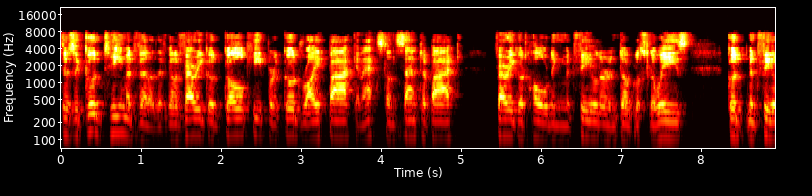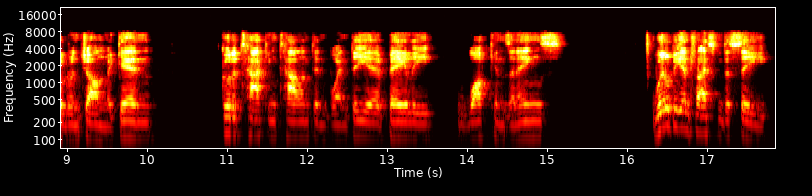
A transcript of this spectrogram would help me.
There's a good team at Villa. They've got a very good goalkeeper, a good right back, an excellent centre back, very good holding midfielder in Douglas Luiz, good midfielder in John McGinn, good attacking talent in Buendia, Bailey, Watkins, and Ings. Will be interesting to see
